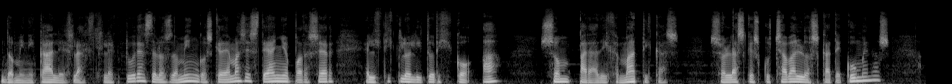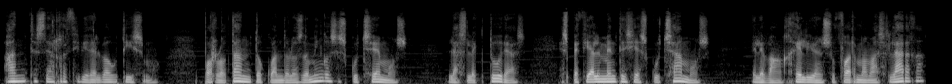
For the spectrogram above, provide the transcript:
dominicales, las lecturas de los domingos, que además este año, por ser el ciclo litúrgico A, son paradigmáticas, son las que escuchaban los catecúmenos antes de recibir el bautismo. Por lo tanto, cuando los domingos escuchemos las lecturas, especialmente si escuchamos el Evangelio en su forma más larga,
